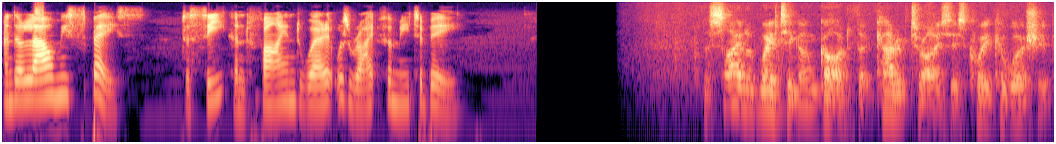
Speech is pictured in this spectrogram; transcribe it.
and allow me space to seek and find where it was right for me to be. The silent waiting on God that characterises Quaker worship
